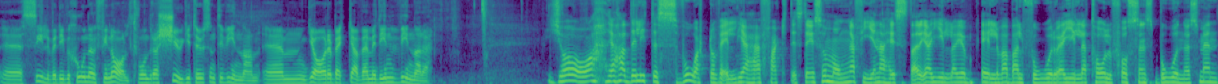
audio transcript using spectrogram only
Eh, silverdivisionen final, 220 000 till vinnaren. Eh, ja Rebecka, vem är din vinnare? Ja, jag hade lite svårt att välja här faktiskt. Det är så många fina hästar. Jag gillar ju 11 Balfour och jag gillar 12 Fossens bonus, men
